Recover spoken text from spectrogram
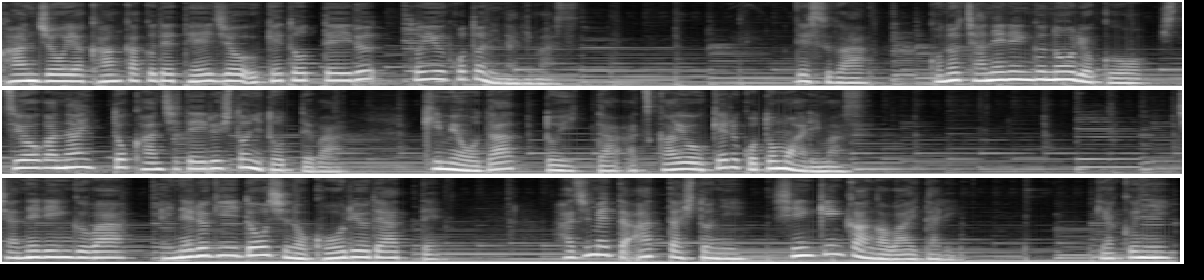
感情や感覚で提示を受け取っているということになります。ですがこのチャネリング能力を必要がないと感じている人にとっては奇妙だといった扱いを受けることもあります。チャネリングはエネルギー同士の交流であって初めて会った人に親近感が湧いたり逆に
